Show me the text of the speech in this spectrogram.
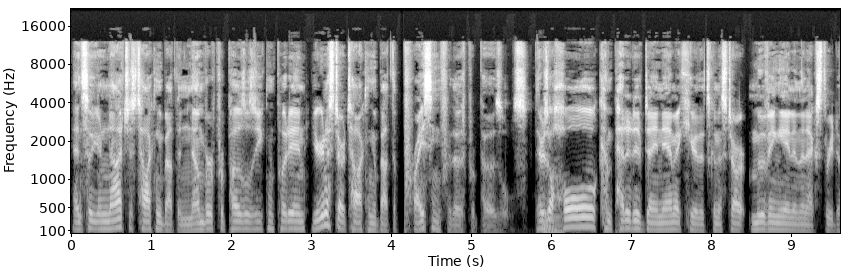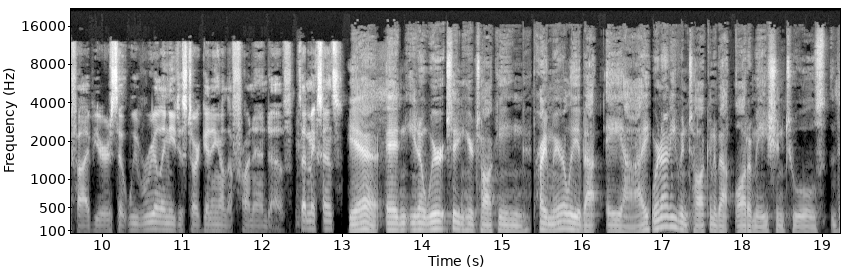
And so you're not just talking about the number of proposals you can put in, you're going to start talking about the pricing for those proposals. There's a mm. whole competitive dynamic here that's going to start moving in in the next three to five years that we really need to start getting on the front end of. Does that make sense? Yeah. And, you know, we're sitting here talking primarily about AI. We're not even talking about automation tools that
